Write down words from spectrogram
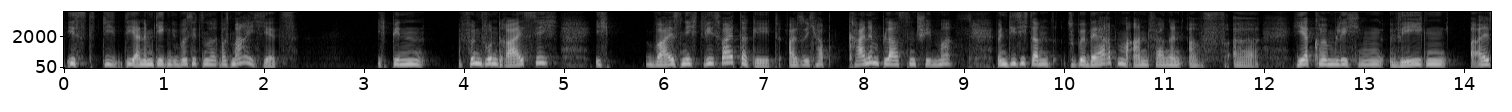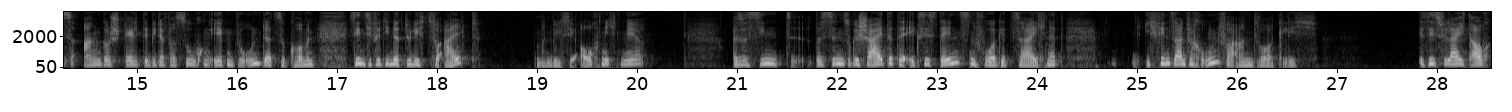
ist, die, die einem gegenüber sitzen und sagen, was mache ich jetzt? Ich bin 35, ich weiß nicht, wie es weitergeht. Also ich habe keinen blassen Schimmer. Wenn die sich dann zu bewerben anfangen auf äh, herkömmlichen Wegen als Angestellte wieder versuchen, irgendwo unterzukommen, sind sie für die natürlich zu alt. Man will sie auch nicht mehr. Also sind, das sind so gescheiterte Existenzen vorgezeichnet. Ich finde es einfach unverantwortlich. Es ist vielleicht auch,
